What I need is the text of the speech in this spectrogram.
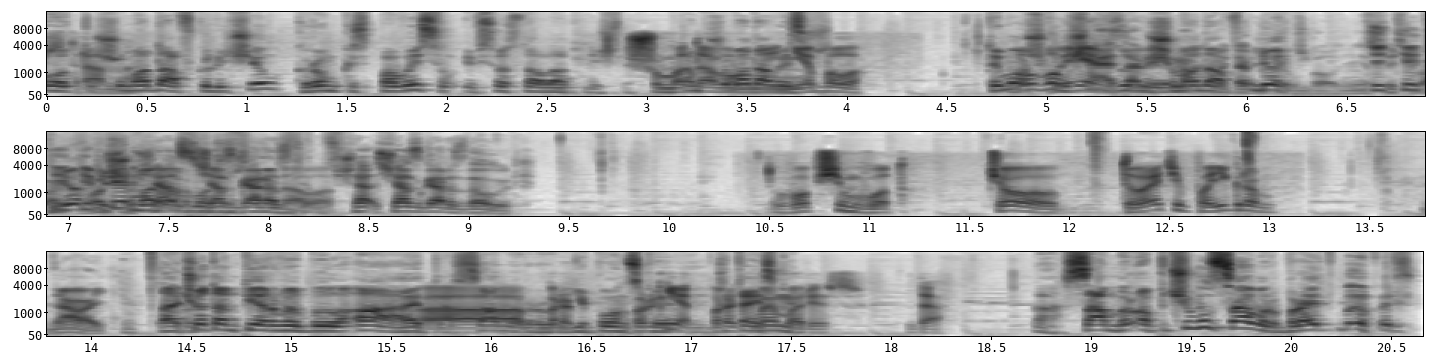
Вот, Странно. шумодав включил, громкость повысил, и все стало отлично. Там Шумодава у шумодав меня не было. Ты можешь Ну, включить видимо, шумодав. был, не Сейчас, гораздо, сейчас, сейчас гораздо лучше. В общем, вот. Че, давайте по играм. Давайте. А что там первое было? А, это А, Summer японская. Нет, Bright китайская. Memories. Да. А, Summer. А почему Summer? Bright Memories.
